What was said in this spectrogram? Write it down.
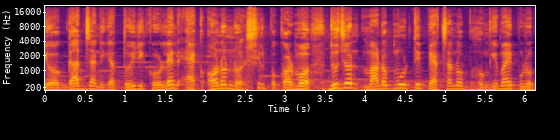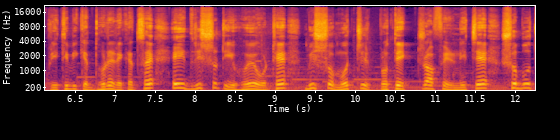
সিলভিও গাজ্জানিগা তৈরি করলেন এক অনন্য শিল্পকর্ম। দুজন মানব মূর্তি পেঁচানো ভঙ্গিমায় পুরো পৃথিবীকে ধরে রেখেছে। এই দৃশ্যটি হয়ে ওঠে বিশ্ব মৈত্রীর প্রতীক। ট্রফির নিচে সবুজ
